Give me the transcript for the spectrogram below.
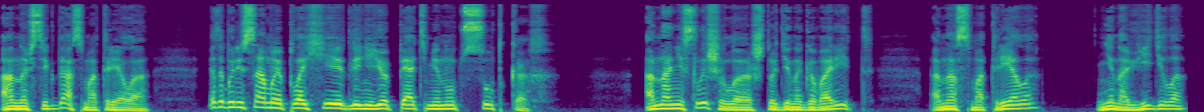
Анна всегда смотрела. Это были самые плохие для нее пять минут в сутках. Она не слышала, что Дина говорит. Она смотрела, ненавидела,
